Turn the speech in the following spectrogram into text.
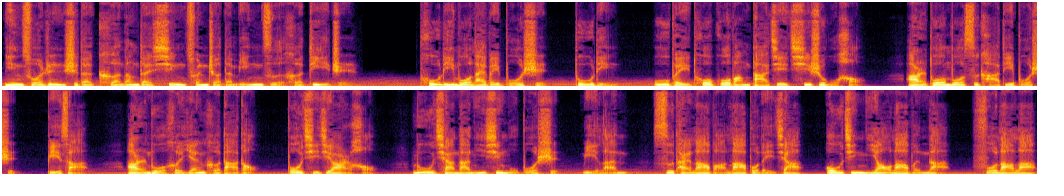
您所认识的可能的幸存者的名字和地址。普里莫莱维博士，都灵，乌贝托国王大街七十五号。阿尔多莫斯卡迪博士，比萨，阿尔诺和沿河大道，博奇街二号。路恰纳尼幸姆博士，米兰斯泰拉瓦拉布雷加欧金尼奥拉文纳弗拉拉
